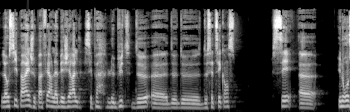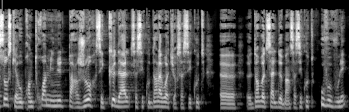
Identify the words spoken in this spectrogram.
là aussi pareil, je vais pas faire l'abbé Gérald, c'est pas le but de, euh, de, de, de, cette séquence. C'est euh, une ressource qui va vous prendre trois minutes par jour, c'est que dalle, ça s'écoute dans la voiture, ça s'écoute euh, dans votre salle de bain, ça s'écoute où vous voulez.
